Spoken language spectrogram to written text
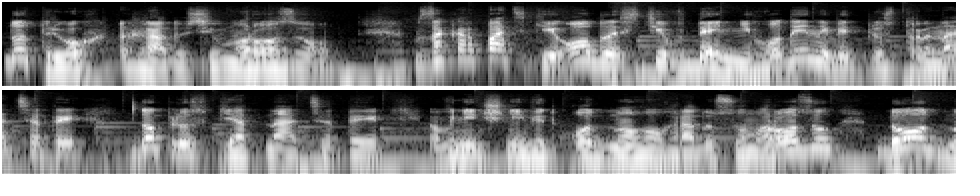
до 3 градусів морозу. В Закарпатській області в денні години від плюс 13 до плюс 15, в нічні від 1 градусу морозу до 1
